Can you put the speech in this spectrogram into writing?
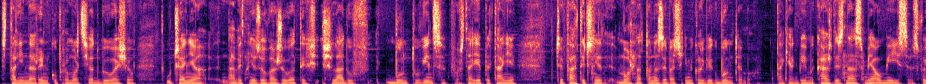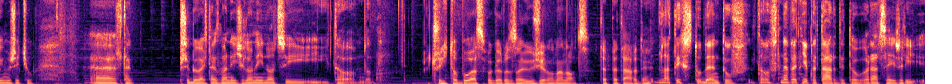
stali na rynku, promocja odbyła się, uczenia nawet nie zauważyła tych śladów buntu, więc powstaje pytanie, czy faktycznie można to nazywać jakimkolwiek buntem, bo tak jak wiemy, każdy z nas miał miejsce w swoim życiu e, w tak, przybywać tak zwanej zielonej nocy i, i to... No, Czyli to była swego rodzaju zielona noc, te petardy. Dla tych studentów to nawet nie petardy, to raczej jeżeli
